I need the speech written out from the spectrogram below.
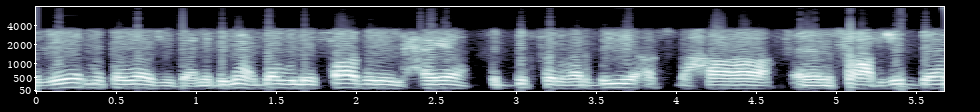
غير متواجدة. يعني بناء دولة دولة قابلة للحياة في الضفة الغربية أصبح صعب جدا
